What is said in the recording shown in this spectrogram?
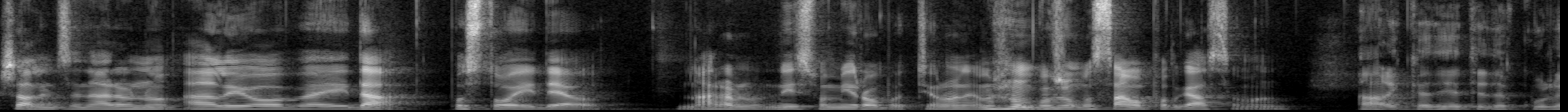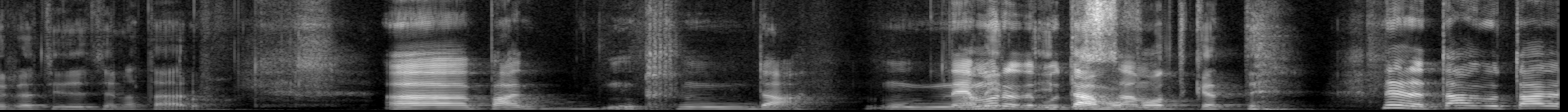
Šalim se naravno, ali ovaj, da, postoji deo. Naravno, nismo mi roboti, ono, ne možemo, možemo samo pod gasom. Ono. Ali kad idete da kulirate, idete na taru. A, pa, pff, da. Ne Ali mora da bude I tamo samo... fotkate. Ne, ne, tada, tada,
